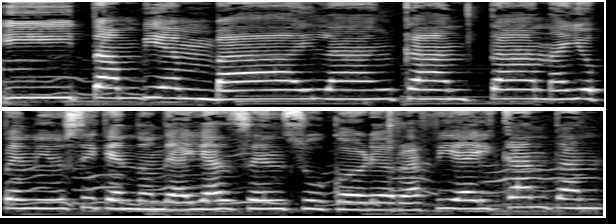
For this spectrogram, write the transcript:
Y también bailan, cantan, hay Open Music en donde ahí hacen su coreografía y cantan.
